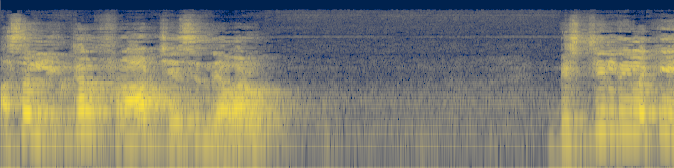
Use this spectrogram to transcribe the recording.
అసలు లిక్కర్ ఫ్రాడ్ చేసింది ఎవరు? డిస్టిలరీలకి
